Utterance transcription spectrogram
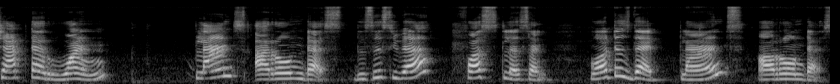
chapter 1 plants around us this is your first lesson what is that plants around us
